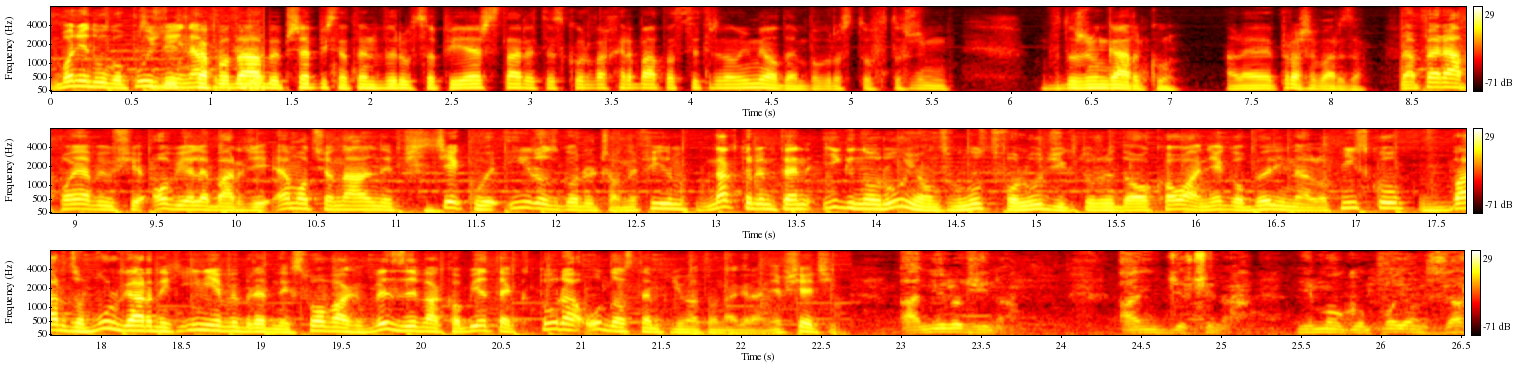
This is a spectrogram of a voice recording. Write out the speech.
bo niedługo później na profilu podałaby przepis na ten wyrób, co pijesz, stary, to jest kurwa herbata z cytryną i miodem po prostu w dużym, w dużym garnku. Ale proszę bardzo. rapera pojawił się o wiele bardziej emocjonalny, wściekły i rozgoryczony film, na którym ten, ignorując mnóstwo ludzi, którzy dookoła niego byli na lotnisku, w bardzo wulgarnych i niewybrednych słowach wyzywa kobietę, która udostępniła to nagranie w sieci. Ani rodzina, ani dziewczyna nie mogą pojąć za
